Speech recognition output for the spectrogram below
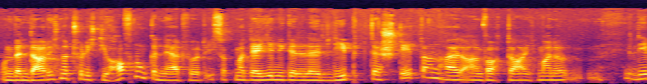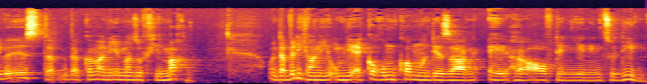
Und wenn dadurch natürlich die Hoffnung genährt wird, ich sag mal, derjenige, der liebt, der steht dann halt einfach da. Ich meine, Liebe ist, da, da können wir nicht immer so viel machen. Und da will ich auch nicht um die Ecke rumkommen und dir sagen, ey, hör auf, denjenigen zu lieben.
